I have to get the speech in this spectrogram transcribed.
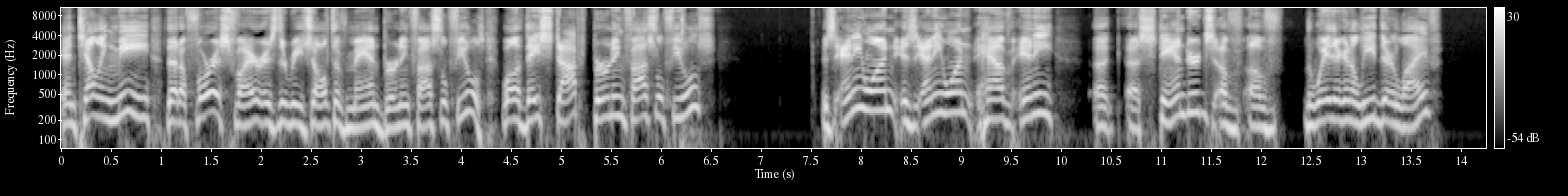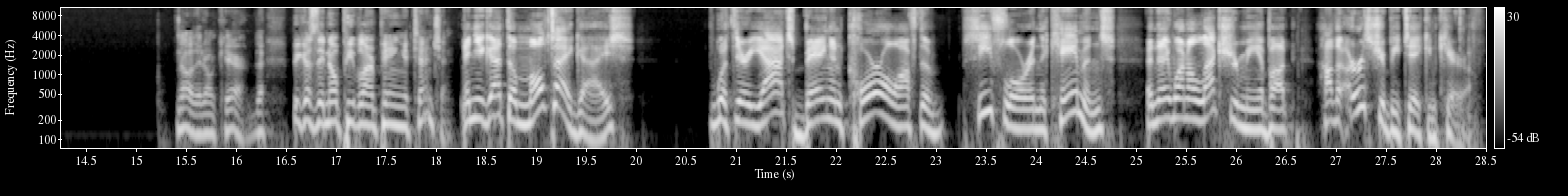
and telling me that a forest fire is the result of man burning fossil fuels. Well, have they stopped burning fossil fuels? Is anyone is anyone have any uh, uh, standards of of the way they're going to lead their life? No, they don't care because they know people aren't paying attention. And you got the multi guys with their yachts banging coral off the seafloor in the Caymans, and they want to lecture me about how the earth should be taken care of.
